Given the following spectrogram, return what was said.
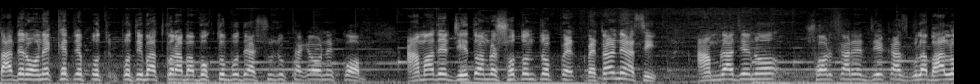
তাদের অনেক ক্ষেত্রে প্রতি- প্রতিবাদ করা বা বক্তব্য দেওয়ার সুযোগ থাকে অনেক কম। আমাদের যেহেতু আমরা স্বতন্ত্র প্যাটার্নে আছি, আমরা যেন সরকারের যে কাজগুলা ভালো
